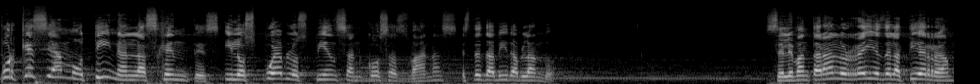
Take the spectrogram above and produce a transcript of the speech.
¿Por qué se amotinan las gentes y los pueblos piensan cosas vanas? Este es David hablando. Se levantarán los reyes de la tierra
